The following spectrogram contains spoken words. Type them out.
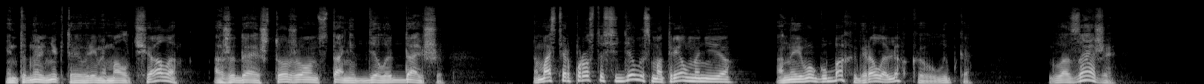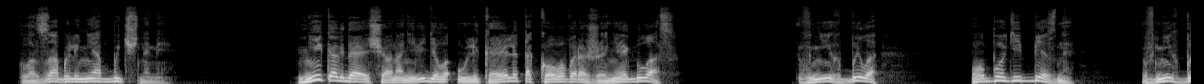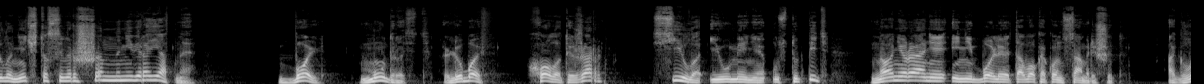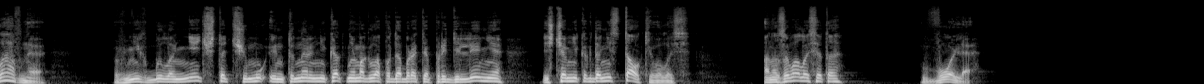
Интонель некоторое время молчала, ожидая, что же он станет делать дальше. Но мастер просто сидел и смотрел на нее, а на его губах играла легкая улыбка. Глаза же — Глаза были необычными. Никогда еще она не видела у Ликаэля такого выражения глаз. В них было... О боги бездны! В них было нечто совершенно невероятное. Боль, мудрость, любовь, холод и жар, сила и умение уступить, но не ранее и не более того, как он сам решит. А главное, в них было нечто, чему Интенель никак не могла подобрать определение – и с чем никогда не сталкивалась, а называлось это «воля».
